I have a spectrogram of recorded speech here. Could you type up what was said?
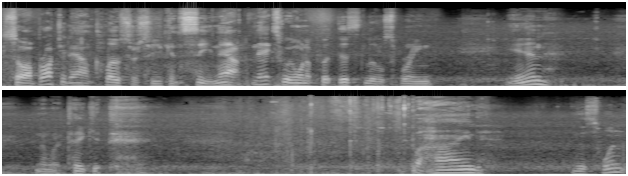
So I brought you down closer so you can see. Now, next we want to put this little spring in. And I'm going to take it behind this one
